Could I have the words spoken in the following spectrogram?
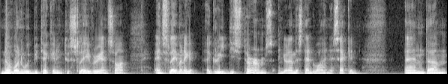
no one would be taken into slavery and so on. And Suleiman ag- agreed these terms, and you'll understand why in a second. And um,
